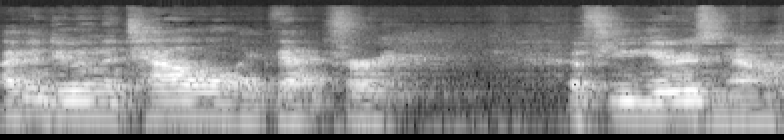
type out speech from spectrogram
I've been doing the towel like that for a few years now.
